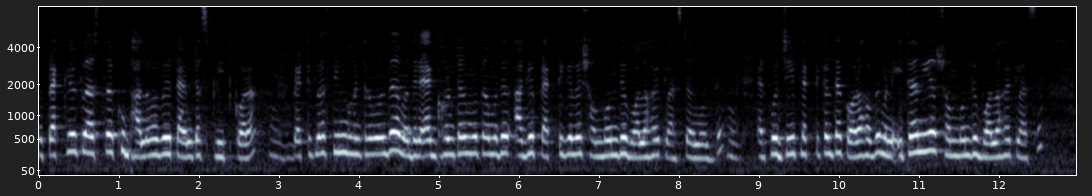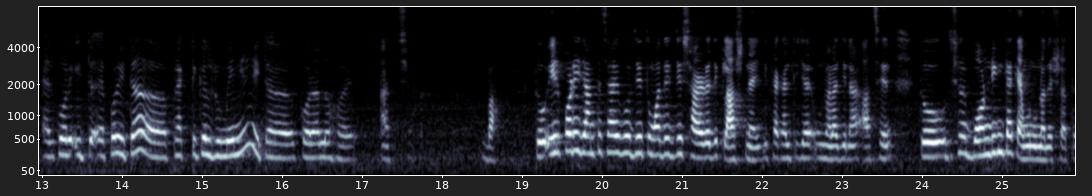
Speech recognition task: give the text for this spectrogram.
তো প্র্যাকটিক্যাল ক্লাসটা খুব ভালোভাবে টাইমটা স্প্লিট করা। প্র্যাকটিক্যাল ক্লাস তিন ঘণ্টার মধ্যে আমাদের এক ঘণ্টার মতো আমাদের আগে প্র্যাকটিক্যালের সম্বন্ধে বলা হয় ক্লাসটার মধ্যে। এরপর যেই প্র্যাকটিক্যালটা করা হবে মানে এটা নিয়ে সম্বন্ধে বলা হয় ক্লাসে এরপর এটা এরপর এটা প্র্যাকটিক্যাল রুমে নিয়ে এটা করানো হয়। আচ্ছা। বাহ! তো এরপরে জানতে চাইব যে তোমাদের যে স্যারেরা যে ক্লাস নেয় যে ফ্যাকাল্টি যা ওনারা যেনা আছেন তো ওদের সাথে বন্ডিংটা কেমন ওনাদের সাথে?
